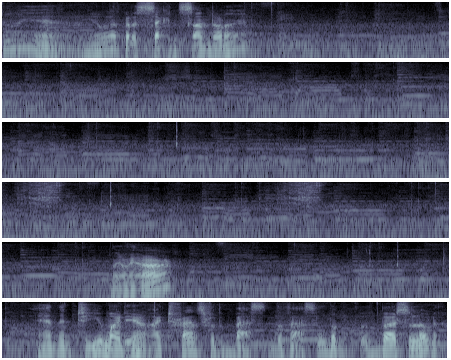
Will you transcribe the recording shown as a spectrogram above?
Oh yeah, you know what, I've got a second son, don't I? To you, my dear, I transfer the, bas the vassal of Barcelona.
